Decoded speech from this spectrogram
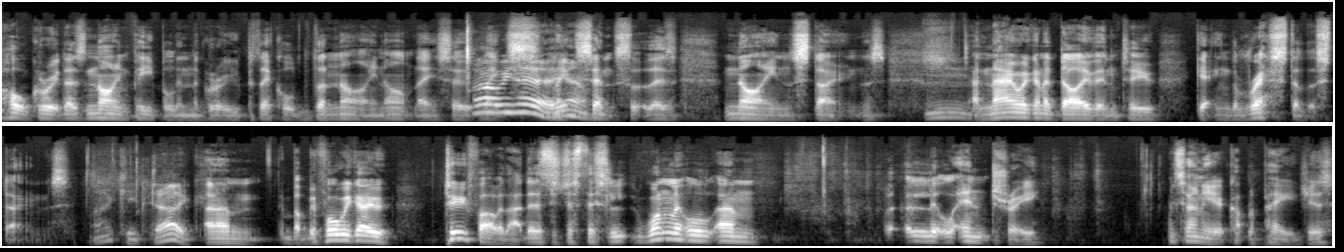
whole group. There's nine people in the group. They're called the Nine, aren't they? So it Oh, makes, yeah, makes yeah. sense that there's nine stones. And now we're going to dive into getting the rest of the stones. Okie doke. Um, but before we go too far with that, there's just this one little um, little entry. It's only a couple of pages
